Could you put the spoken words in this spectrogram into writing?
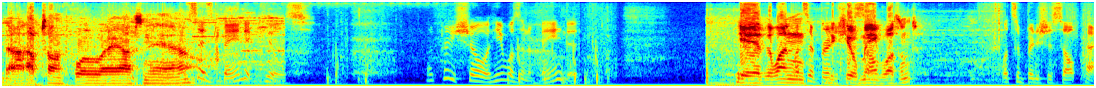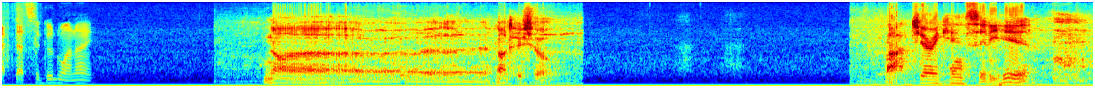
Nah, uptime 4 hours now. It now. says bandit kills. I'm pretty sure he wasn't a bandit. Yeah, the one who killed me wasn't. What's a British assault pack? That's a good one, eh? No, not too sure. But Jerry Can City here.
